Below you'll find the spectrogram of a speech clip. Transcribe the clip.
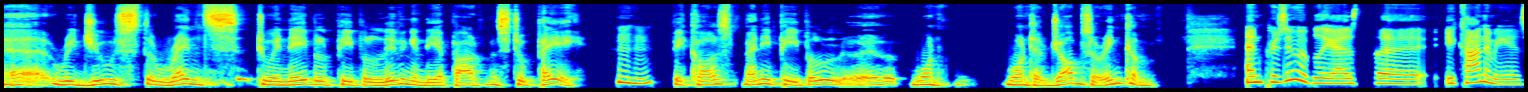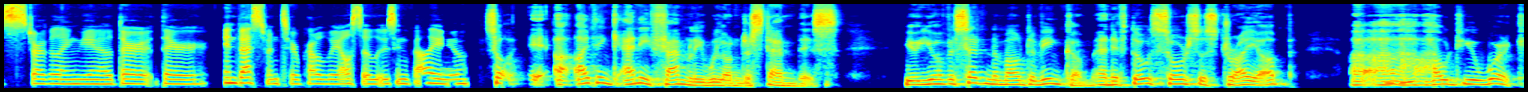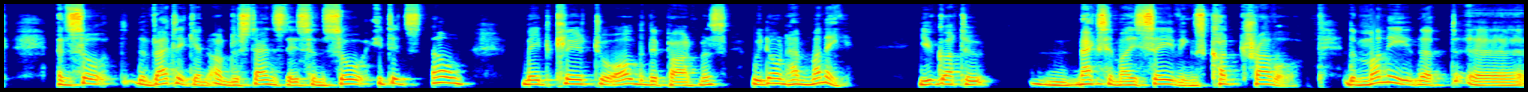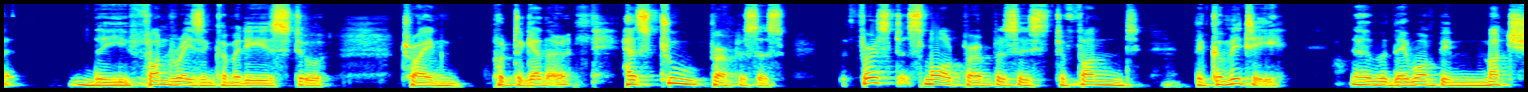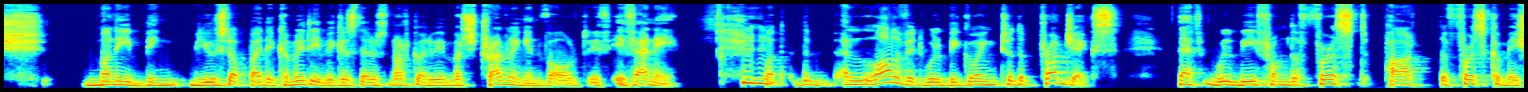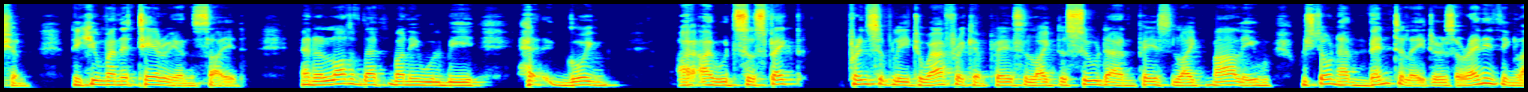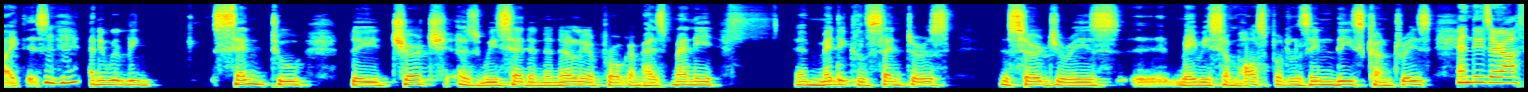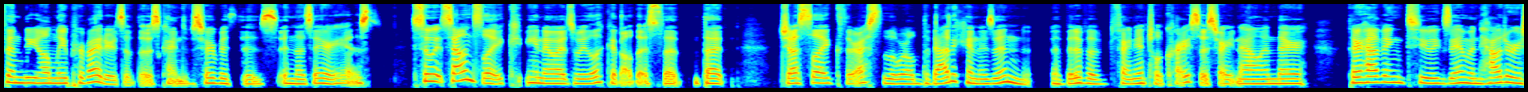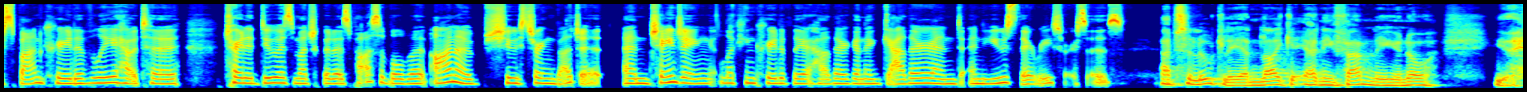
uh, reduce the rents to enable people living in the apartments to pay. Mm-hmm. because many people uh, want won't have jobs or income. And presumably as the economy is struggling you know their their investments are probably also losing value. So i think any family will understand this. You, you have a certain amount of income and if those sources dry up uh, mm-hmm. how do you work? And so the vatican understands this and so it is now made clear to all the departments we don't have money. You got to maximize savings, cut travel. The money that uh, the fundraising committee is to try and put together has two purposes. First, small purpose is to fund the committee. Uh, there won't be much money being used up by the committee because there's not going to be much traveling involved, if, if any. Mm-hmm. But the, a lot of it will be going to the projects that will be from the first part, the first commission, the humanitarian side. And a lot of that money will be going, I, I would suspect, principally to Africa, places like the Sudan, places like Mali, which don't have ventilators or anything like this. Mm-hmm. And it will be sent to the church, as we said in an earlier program, has many uh, medical centers surgeries, uh, maybe some hospitals in these countries. And these are often the only providers of those kinds of services in those areas. So it sounds like, you know, as we look at all this, that that just like the rest of the world, the Vatican is in a bit of a financial crisis right now, and they're they're having to examine how to respond creatively, how to try to do as much good as possible, but on a shoestring budget and changing, looking creatively at how they're going to gather and and use their resources. Absolutely. And like any family, you know, you,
